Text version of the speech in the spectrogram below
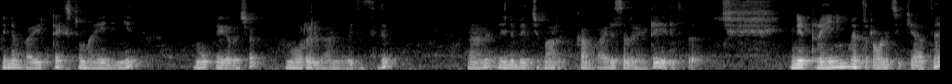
പിന്നെ ബൈടെക്സ്റ്റ് മൈനിങ് ഏകദേശം നൂറ് ലാംഗ്വേജസിൽ ആണ് ഇതിന് ബെഞ്ച് മാർക്ക് കമ്പാരിസണായിട്ട് എടുത്തത്. ഇനി ട്രെയിനിങ് മെത്തഡോളജിക്കകത്ത്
